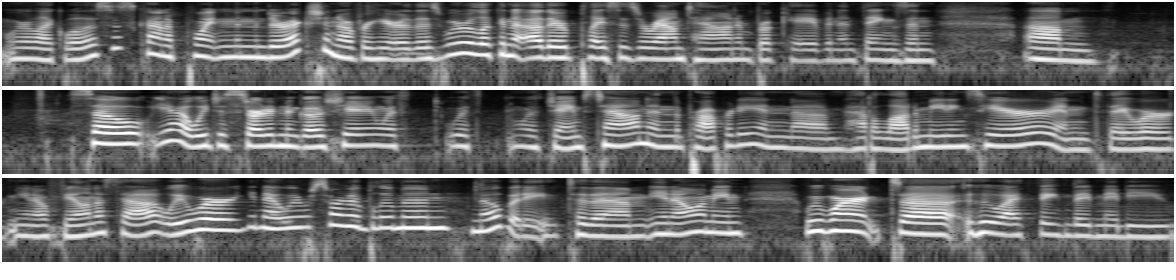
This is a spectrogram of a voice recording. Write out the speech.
we were like, well, this is kind of pointing in the direction over here. This we were looking at other places around town and Brookhaven and things, and um, so yeah, we just started negotiating with with with Jamestown and the property, and um, had a lot of meetings here, and they were you know feeling us out. We were you know we were sort of blue moon nobody to them. You know, I mean, we weren't uh, who I think they maybe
